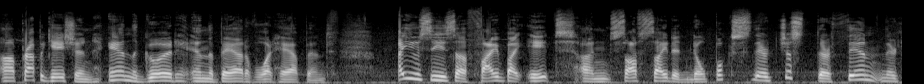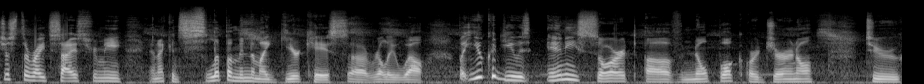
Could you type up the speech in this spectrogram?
uh, propagation, and the good and the bad of what happened. I use these uh, 5 by 8 on soft-sided notebooks. They're just, they're thin, they're just the right size for me, and I can slip them into my gear case uh, really well. But you could use any sort of notebook or journal to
